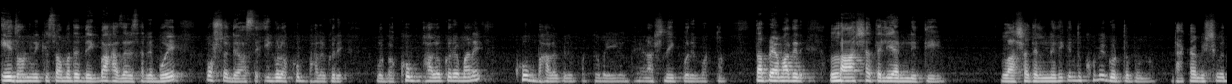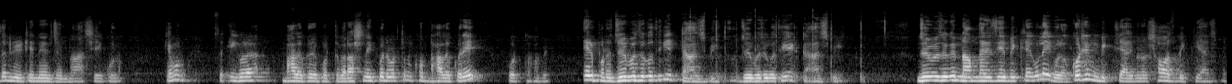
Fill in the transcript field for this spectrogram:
এই ধরনের কিছু আমাদের দেখবা, হাজার হাজারের বইয়ে প্রশ্ন দেওয়া আছে। এগুলো খুব ভালো করে পড়বা। খুব ভালো করে মানে খুব ভালো করে পড়তে হবে এই রাসায়নিক পরিবর্তন। তারপরে আমাদের লাশাতেলিয়ার নীতি। লাশাতেলিয়ার নীতি কিন্তু খুবই গুরুত্বপূর্ণ। ঢাকা বিশ্ববিদ্যালয় রিটেনের জন্য আসে এগুলো। কেমন? তো এগুলো ভালো করে পড়তে হবে। রাসায়নিক পরিবর্তন খুব ভালো করে পড়তে হবে। এরপরে জৈব যৌগ থেকে একটা আসবে। জৈব যৌগ থেকে একটা আসবে। জৈব যৌগের নামধারী যে বিক্রিয়াগুলো, এগুলো কঠিন বিক্রিয়া আসবে না, সহজ বিক্রিয়া আসবে।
